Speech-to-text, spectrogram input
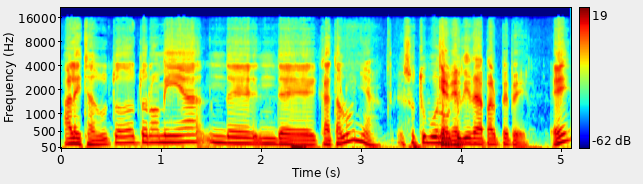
al Estatuto de Autonomía de, de Cataluña. Eso tuvo una de- utilidad para el PP. ¿Eh?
